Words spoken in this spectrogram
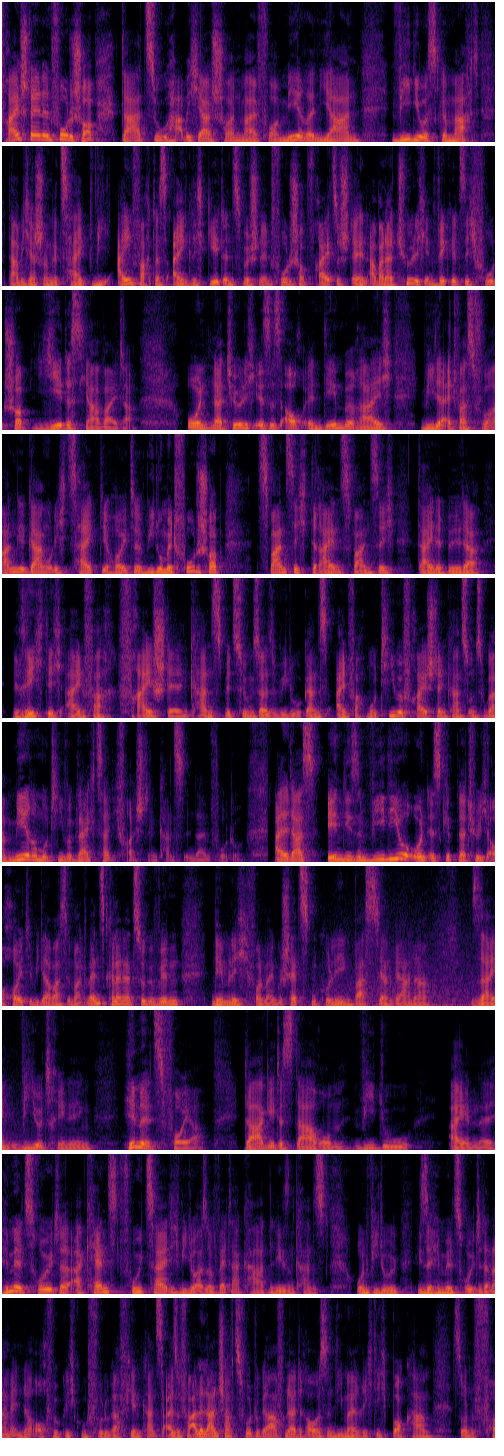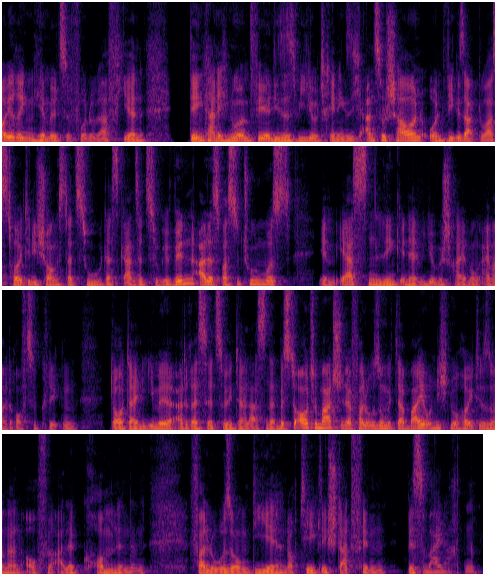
Freistellen in Photoshop. Dazu habe ich ja schon mal vor mehreren Jahren Videos gemacht. Da habe ich ja schon gezeigt, wie einfach das eigentlich geht, inzwischen in Photoshop freizustellen. Aber natürlich entwickelt sich Photoshop jedes Jahr weiter. Und natürlich ist es auch in dem Bereich wieder etwas vorangegangen. Und ich zeige dir heute, wie du mit Photoshop 2023 deine Bilder richtig einfach freistellen kannst, beziehungsweise wie du ganz einfach Motive freistellen kannst und sogar mehrere Motive gleichzeitig freistellen kannst in deinem Foto. All das in diesem Video und es gibt natürlich auch heute wieder was im Adventskalender zu gewinnen, nämlich von meinem geschätzten Kollegen Bastian Werner sein Videotraining Himmelsfeuer. Da geht es darum, wie du eine Himmelsröte erkennst frühzeitig, wie du also Wetterkarten lesen kannst und wie du diese Himmelsröte dann am Ende auch wirklich gut fotografieren kannst. Also für alle Landschaftsfotografen da draußen, die mal richtig Bock haben, so einen feurigen Himmel zu fotografieren, den kann ich nur empfehlen, dieses Videotraining sich anzuschauen. Und wie gesagt, du hast heute die Chance dazu, das Ganze zu gewinnen. Alles, was du tun musst, im ersten Link in der Videobeschreibung einmal drauf zu klicken, dort deine E-Mail-Adresse zu hinterlassen. Dann bist du automatisch in der Verlosung mit dabei und nicht nur heute, sondern auch für alle kommenden Verlosungen, die noch täglich stattfinden bis Weihnachten.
